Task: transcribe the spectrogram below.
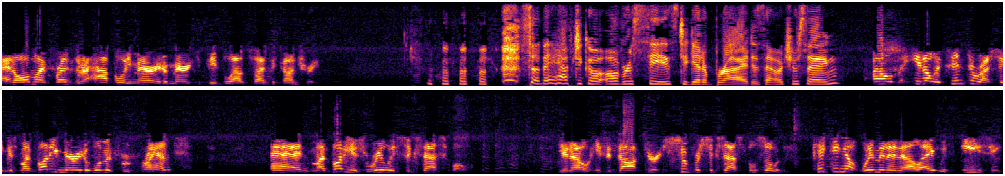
And all my friends that are happily married are married to people outside the country. so they have to go overseas to get a bride. Is that what you're saying? Well, you know, it's interesting because my buddy married a woman from France, and my buddy is really successful. You know, he's a doctor. He's super successful. So picking up women in L.A. was easy.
